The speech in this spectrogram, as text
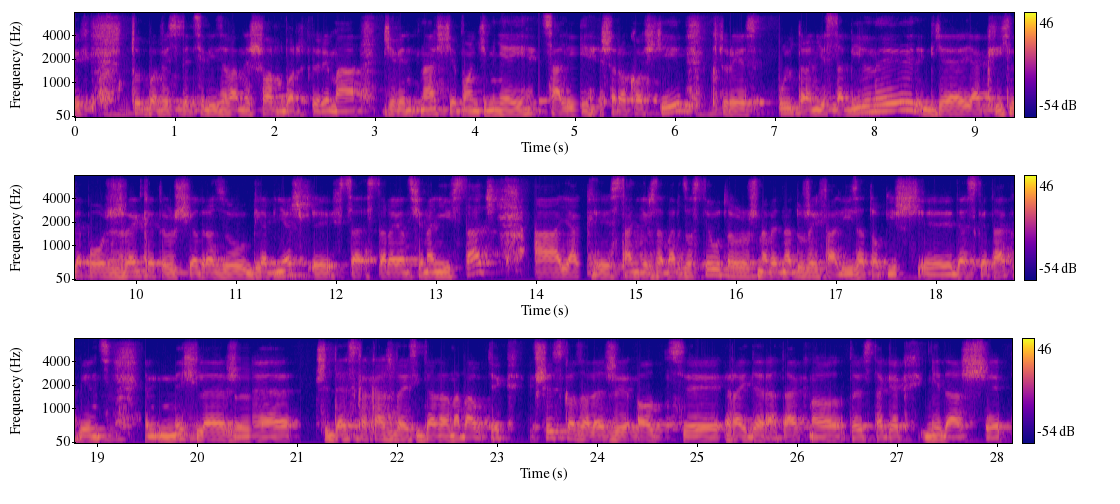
turbo wyspecjalizowany shortboard, który ma 19 bądź mniej cali szerokości, który jest ultra niestabilny, gdzie jak źle położysz rękę, to już się od razu glebniesz, y, się na niej wstać, a jak staniesz za bardzo z tyłu, to już nawet na dużej fali zatopisz y, deskę, tak? Więc myślę, że czy deska każda jest idealna na Bałtyk. Wszystko zależy od y, ridera, tak? No, to jest tak jak nie dasz y,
